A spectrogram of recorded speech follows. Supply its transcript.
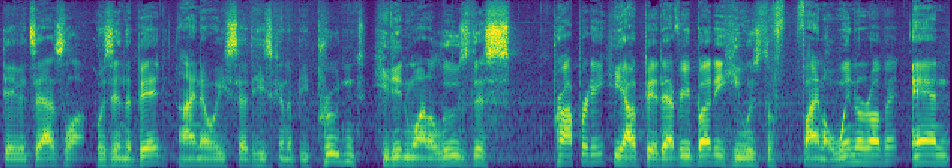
David Zaslav was in the bid. I know he said he's going to be prudent. He didn't want to lose this property. He outbid everybody. He was the final winner of it. And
